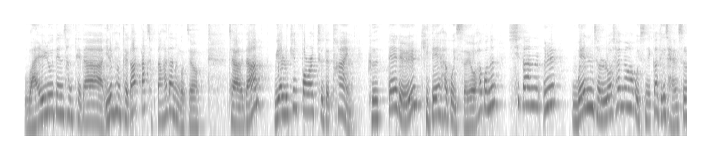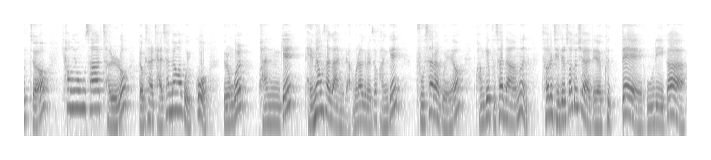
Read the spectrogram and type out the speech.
완료된 상태다. 이런 형태가 딱 적당하다는 거죠. 자, 그 다음 We are looking forward to the time. 그때를 기대하고 있어요. 하고는 시간을 when절로 설명하고 있으니까 되게 자연스럽죠. 형용사 절로 명사를 잘 설명하고 있고 이런 걸 관계 대명사가 아니라 뭐라 그러죠? 관계 부사라고 해요. 관계 부사 다음은 저를 제대로 써주셔야 돼요. 그때 우리가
